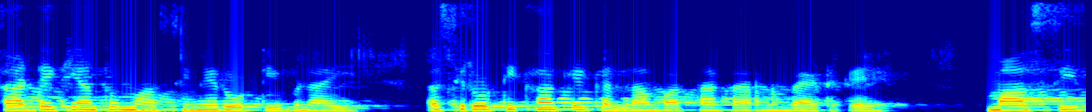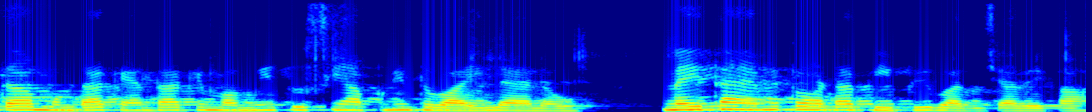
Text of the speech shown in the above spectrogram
ਸਾਡੇ ਗਿਆ ਤੋਂ ਮਾਸੀ ਨੇ ਰੋਟੀ ਬਣਾਈ। ਅਸੀਂ ਰੋਟੀ ਖਾ ਕੇ ਗੱਲਾਂ ਬਾਤਾਂ ਕਰਨ ਬੈਠ ਗਏ। ਮਾਸੀ ਦਾ ਮੁੰਡਾ ਕਹਿੰਦਾ ਕਿ ਮੰਮੀ ਤੁਸੀਂ ਆਪਣੀ ਦਵਾਈ ਲੈ ਲਓ। ਨਹੀਂ ਤਾਂ ਐਵੇਂ ਤੁਹਾਡਾ ਬੀਪੀ ਵੱਧ ਜਾਵੇਗਾ।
